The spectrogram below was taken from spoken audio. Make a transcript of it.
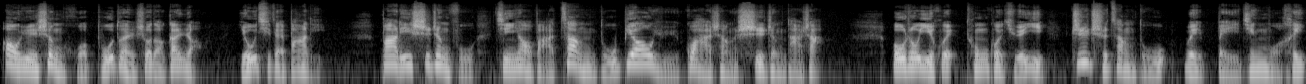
奥运圣火不断受到干扰，尤其在巴黎，巴黎市政府竟要把藏独标语挂上市政大厦。欧洲议会通过决议支持藏独为北京抹黑。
